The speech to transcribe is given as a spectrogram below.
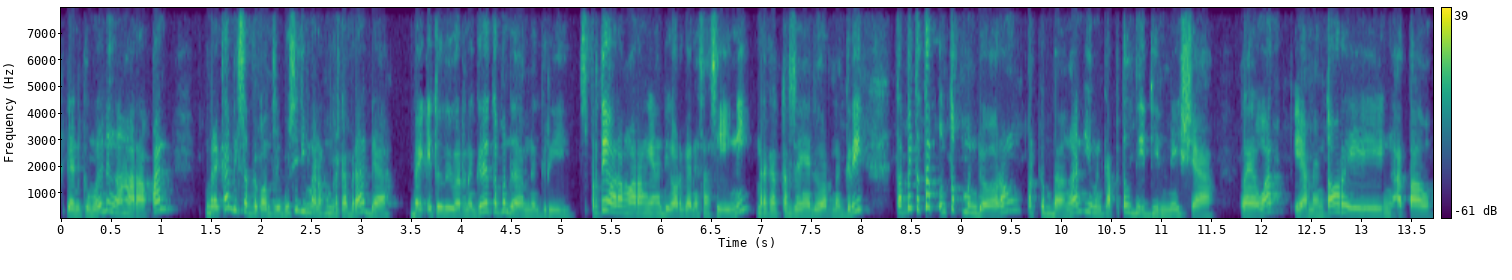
dan kemudian dengan harapan mereka bisa berkontribusi di mana mereka berada, baik itu di luar negeri ataupun dalam negeri. Seperti orang-orang yang di organisasi ini, mereka kerjanya di luar negeri, tapi tetap untuk mendorong perkembangan human capital di, di Indonesia lewat ya mentoring atau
